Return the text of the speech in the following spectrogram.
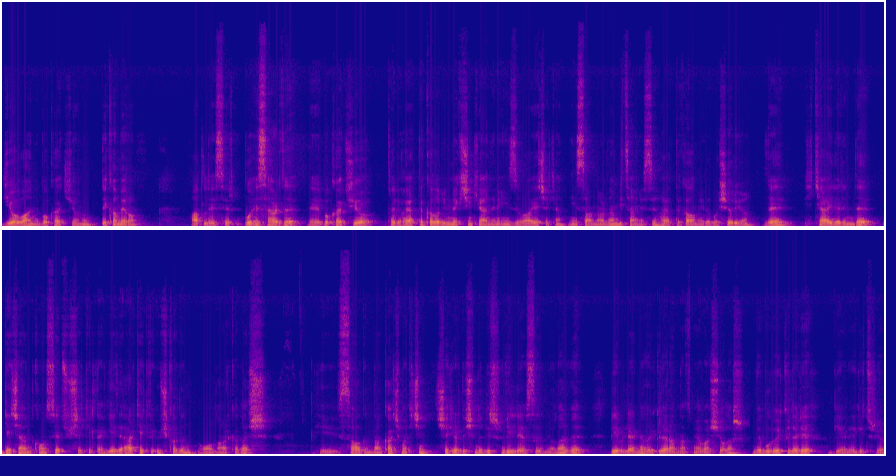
Giovanni Boccaccio'nun Decameron adlı eseri. Bu eserde e, Boccaccio tabii hayatta kalabilmek için kendini inzivaya çeken insanlardan bir tanesi. Hayatta kalmayı da başarıyor. Ve hikayelerinde geçen konsept şu şekilde. 7 erkek ve 3 kadın, 10 arkadaş e, salgından kaçmak için şehir dışında bir villaya sığınıyorlar ve birbirlerine öyküler anlatmaya başlıyorlar. Ve bu öyküleri bir araya getiriyor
